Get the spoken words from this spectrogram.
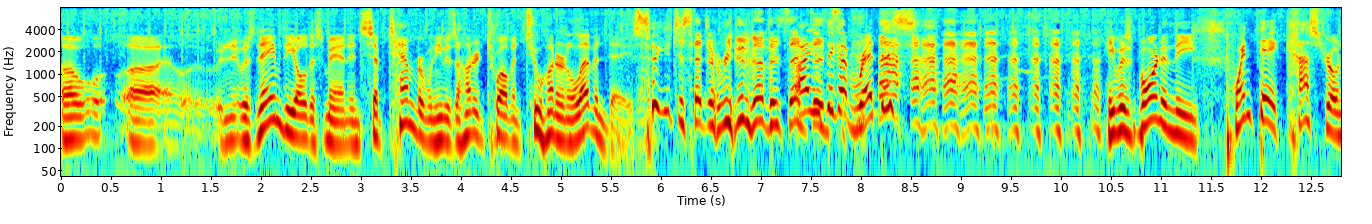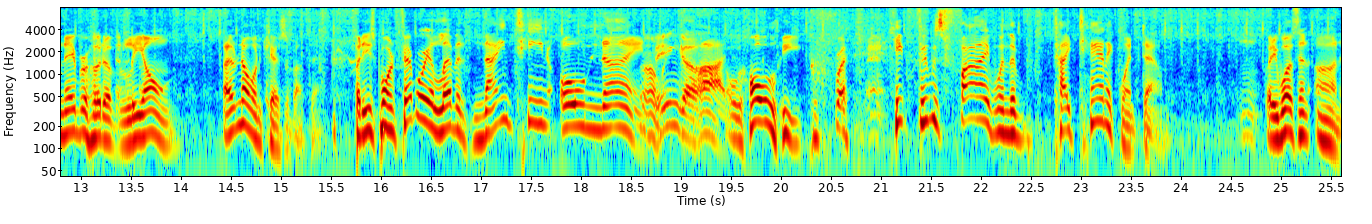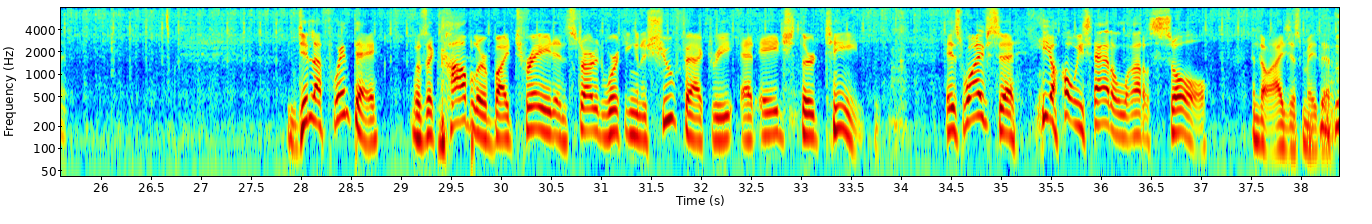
uh, uh, and it was named the oldest man in September when he was 112 and 211 days. So you just had to read another sentence. you think I've read this? he was born in the Puente Castro neighborhood of León. Uh, no one cares about that. But he was born February 11th, 1909. Bingo. God, oh, holy crap. He, he was five when the Titanic went down, but he wasn't on it. De La Fuente was a cobbler by trade and started working in a shoe factory at age 13. His wife said he always had a lot of soul. No, I just made that.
